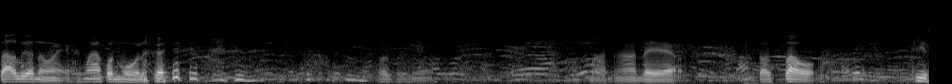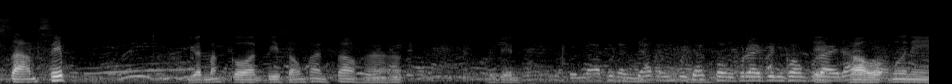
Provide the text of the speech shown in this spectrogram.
สาวเรือหน่อย มาคนหมู่เลยมาหน้าแล้วตอนเศร้าที่สามสิบเดือนมังกรปีสองพันเศร้าหาเดือนคุณลาผู้นั้นจักเป็นผู้จักคงผู้ใดเป็นของผู้แจใดกได้เขาเมื่อนี้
